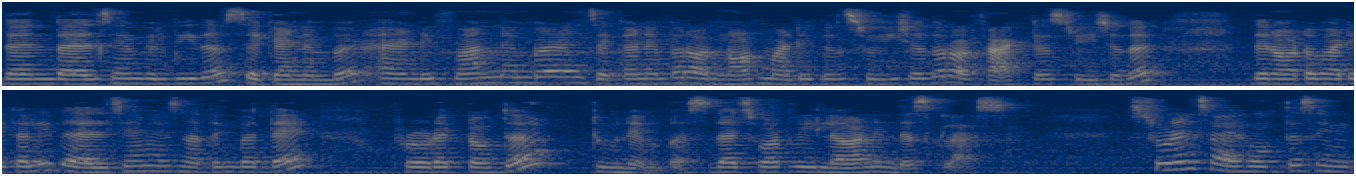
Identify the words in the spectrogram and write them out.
then the LCM will be the second number. And if one number and second number are not multiples to each other or factors to each other then automatically the LCM is nothing but the product of the two numbers. That's what we learn in this class. Students I hope this in,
